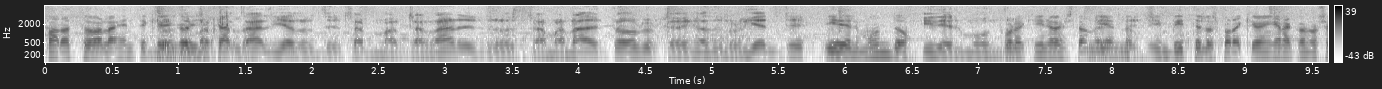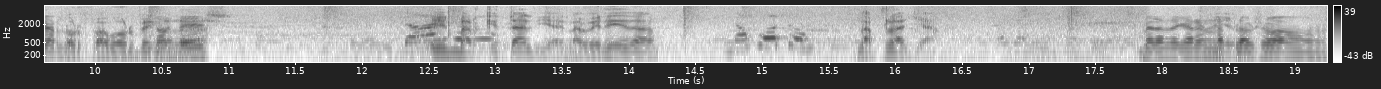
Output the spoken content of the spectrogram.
para toda la gente que los venga a de visitarlo. Marquetalia, los de San Manzanares, los de Samaná, de todos los que vengan del oriente Y del mundo. y del mundo. Por aquí nos están La viendo. iglesia. Invítelos para que vengan a conocerlo. Por favor, vengan ¿Dónde a- es? En Marquetalia, en la vereda, la playa. Me le regalan un aplauso a don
